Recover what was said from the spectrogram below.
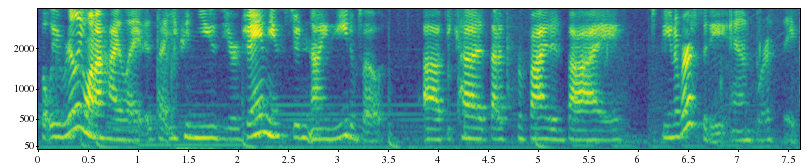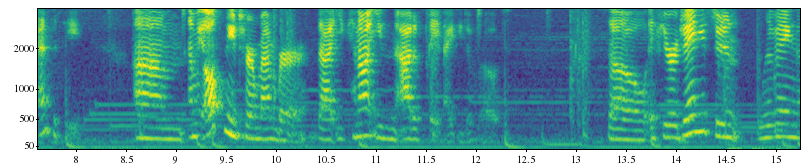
What we really want to highlight is that you can use your JMU student ID to vote uh, because that is provided by the university and we're a state entity. Um, and we also need to remember that you cannot use an out of state ID to vote. So if you're a JMU student living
